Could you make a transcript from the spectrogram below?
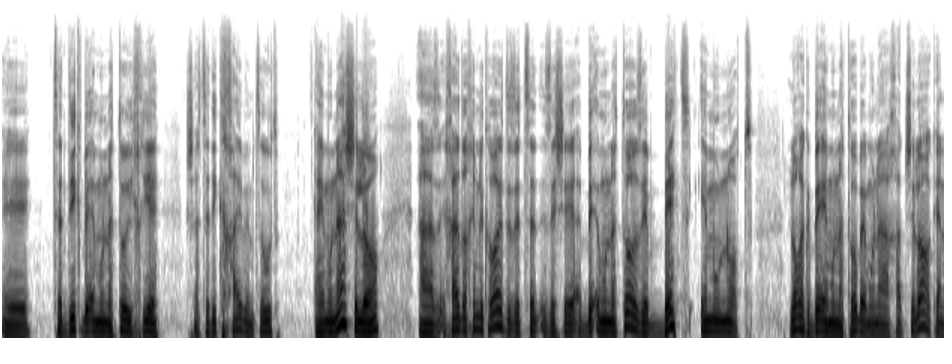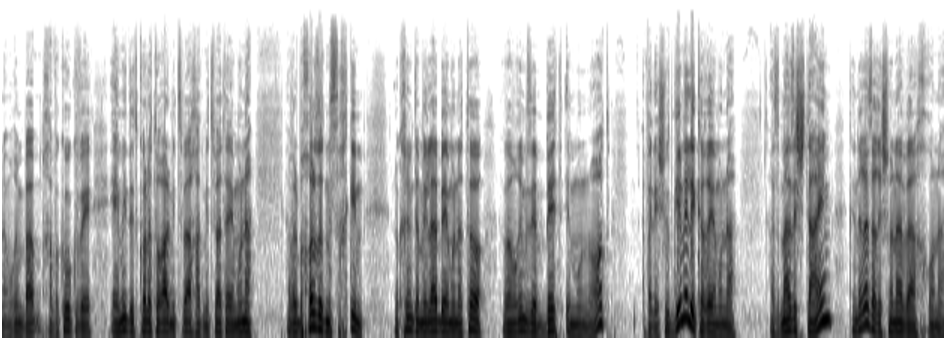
אה, צדיק באמונתו יחיה, שהצדיק חי באמצעות האמונה שלו, אז אחד הדרכים לקרוא את זה, זה, זה שבאמונתו זה בית אמונות. לא רק באמונתו, באמונה אחת שלו, כן, אומרים בא חבקוק והעמיד את כל התורה על מצווה אחת, מצוות האמונה. אבל בכל זאת משחקים, לוקחים את המילה באמונתו ואומרים זה בית אמונות, אבל יש י"ג עיקרי אמונה. אז מה זה שתיים? כנראה זה הראשונה והאחרונה.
